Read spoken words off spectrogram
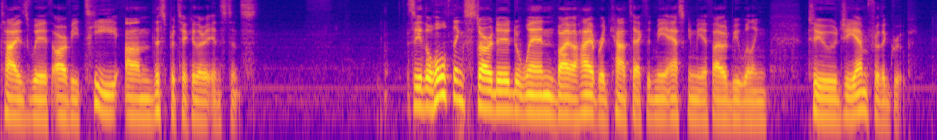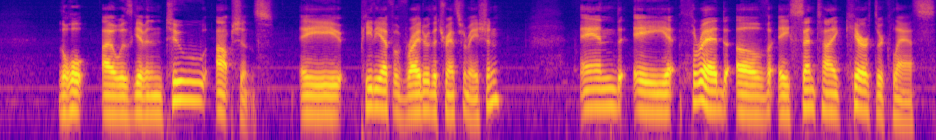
ties with RVT on this particular instance. See, the whole thing started when Biohybrid contacted me asking me if I would be willing to GM for the group. The whole I was given two options: a PDF of Rider the Transformation and a thread of a Sentai character class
